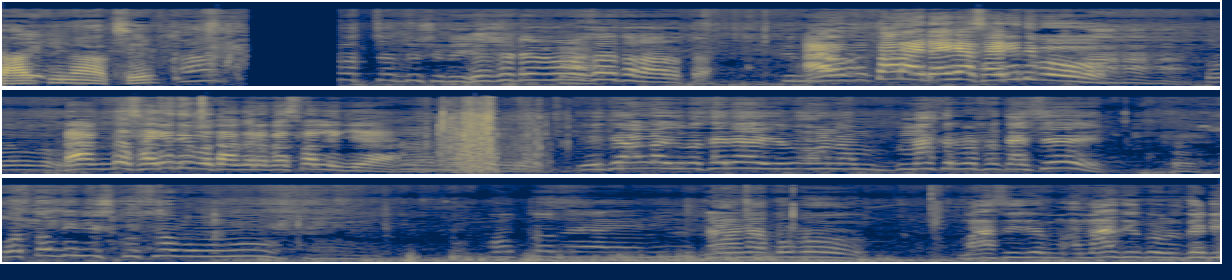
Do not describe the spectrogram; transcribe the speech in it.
দারকিনা আছে। দুশো না আর তো দিব। ডাক দে দিব তা করে বেসপার লিগিয়া। এই যে আল্লাহ এবার মাছের ব্যবসা চাইছে? কত জিনিস খুচরো মামু কত না না কবো মাছ যে মাছ করে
